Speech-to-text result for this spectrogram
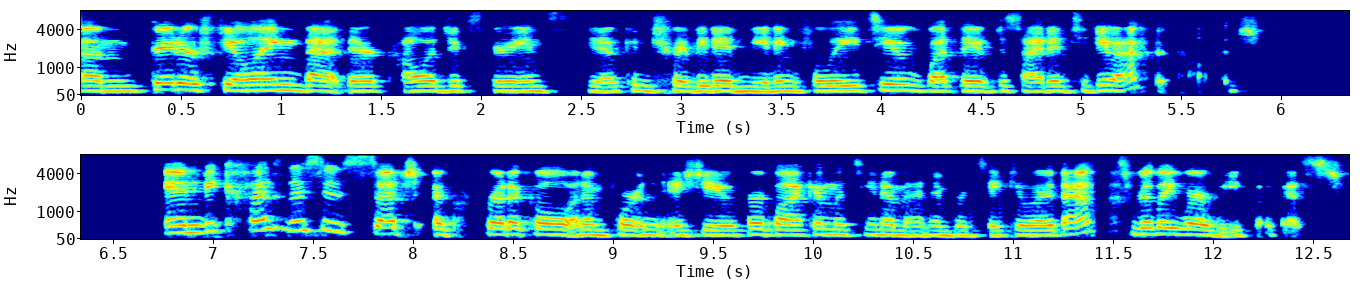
um, greater feeling that their college experience, you know, contributed meaningfully to what they've decided to do after college. And because this is such a critical and important issue for Black and Latino men in particular, that's really where we focused.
